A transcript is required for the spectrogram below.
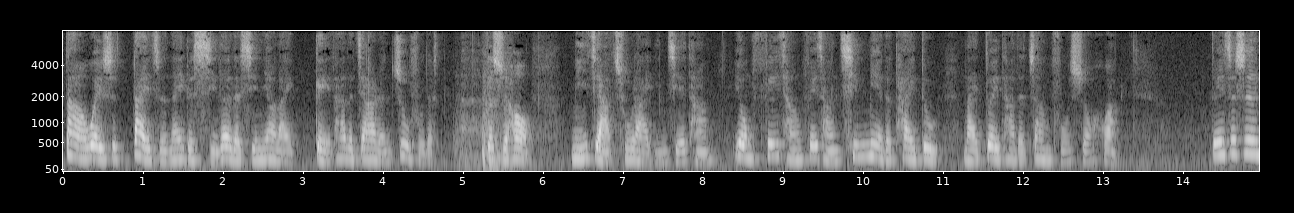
大卫是带着那一个喜乐的心要来给他的家人祝福的的时候，米甲出来迎接他，用非常非常轻蔑的态度来对她的丈夫说话，对，这是。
